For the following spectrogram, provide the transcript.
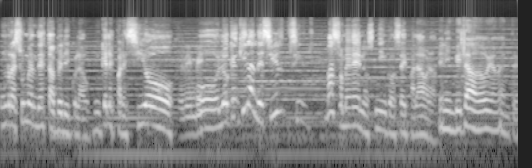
un resumen de esta película. ¿Qué les pareció? O lo que quieran decir, sí, más o menos cinco o seis palabras. El invitado, obviamente.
